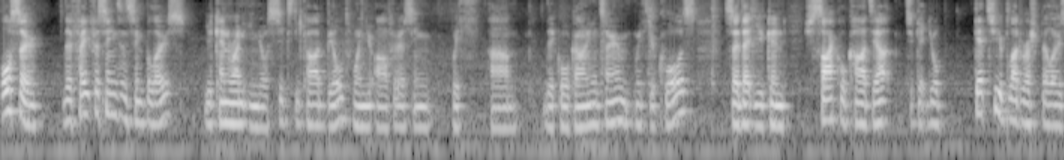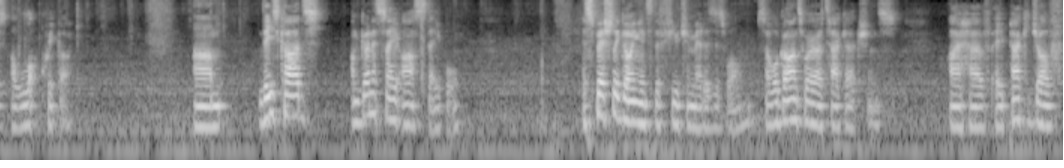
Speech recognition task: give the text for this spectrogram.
Also, the Fate Foreseens and Sink Belows you can run in your 60 card build when you are versing with um, the Gorganian Tome, with your claws, so that you can cycle cards out to get your get to your Blood Rush Bellows a lot quicker. Um, these cards, I'm going to say, are staple. Especially going into the future metas as well. So we'll go on to our attack actions. I have a package of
